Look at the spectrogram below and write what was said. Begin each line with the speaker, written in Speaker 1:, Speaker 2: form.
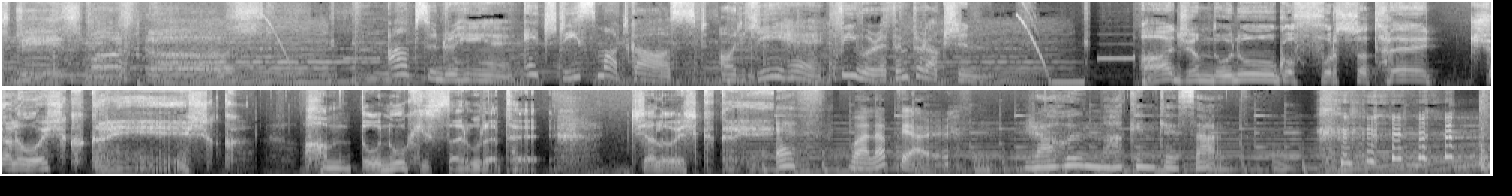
Speaker 1: HD Smartcast.
Speaker 2: आप सुन रहे हैं एच डी स्मार्ट कास्ट और ये है फीवर एफ़ प्रोडक्शन
Speaker 3: आज हम दोनों को फुर्सत है चलो इश्क करें इश्क। हम दोनों की ज़रूरत है चलो इश्क करें।
Speaker 4: एफ़ वाला प्यार राहुल माकिन के साथ।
